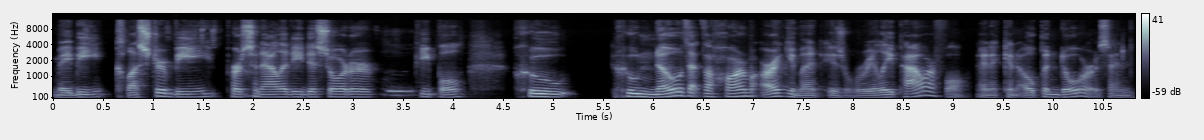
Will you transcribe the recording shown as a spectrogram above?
maybe cluster B personality disorder mm-hmm. people who who know that the harm argument is really powerful and it can open doors and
